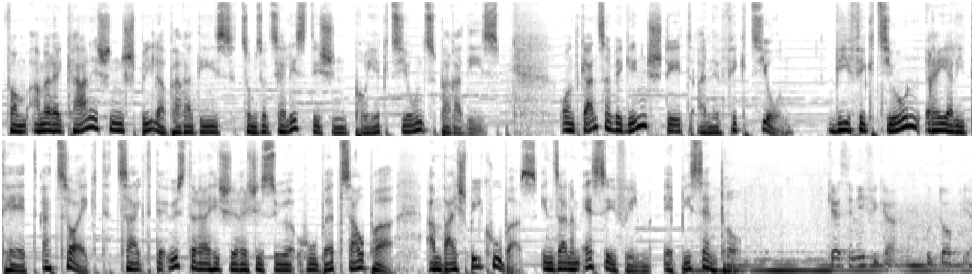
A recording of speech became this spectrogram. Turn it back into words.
Vom amerikanischen Spielerparadies zum sozialistischen Projektionsparadies. Und ganz am Beginn steht eine Fiktion. Wie Fiktion Realität erzeugt, zeigt der österreichische Regisseur Hubert Sauper am Beispiel Kubas in seinem Essayfilm Epicentro. ¿Qué significa utopia?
